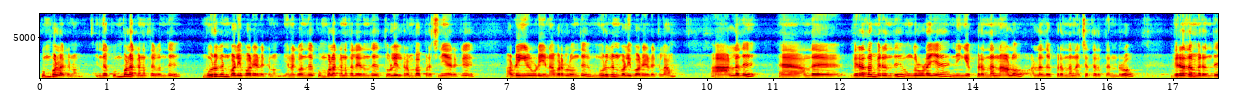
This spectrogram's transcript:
கும்ப லக்னம். இந்த கும்ப லக்னத்தை வந்து முருகன் வழிபாடு எடுக்கணும். எனக்கு வந்து கும்ப இருந்து தொழில் ரொம்ப பிரச்சனையாக இருக்குது அப்படிங்கிறக்கூடிய நபர்கள் வந்து முருகன் வழிபாடு எடுக்கலாம். அல்லது அந்த விரதம் இருந்து உங்களுடைய நீங்கள் பிறந்த நாளோ அல்லது பிறந்த நட்சத்திரத்தன்றோ விரதம் இருந்து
